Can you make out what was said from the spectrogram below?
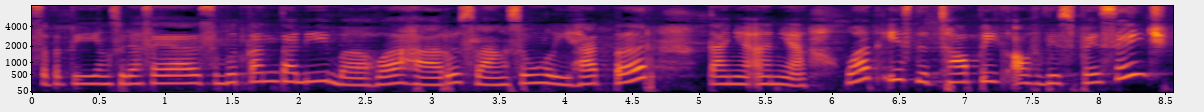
seperti yang sudah saya sebutkan tadi bahwa harus langsung lihat pertanyaannya. What is the topic of this passage?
